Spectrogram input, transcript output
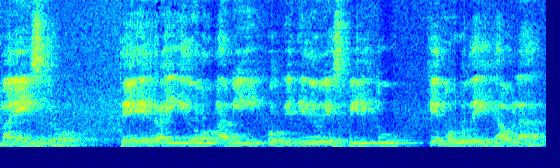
Maestro, te he traído a mi hijo que tiene un espíritu que no lo deja hablar.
